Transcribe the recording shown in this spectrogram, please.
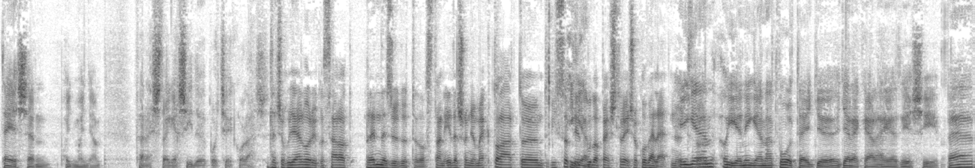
teljesen, hogy mondjam, felesleges időpocsékolás. De csak, hogy elvarjuk a szállat, rendeződött ez aztán, édesanyja megtalálta önt, visszatért igen. Budapestre, és akkor vele nőtt Igen, föl. igen, igen, hát volt egy gyerek elhelyezési per,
